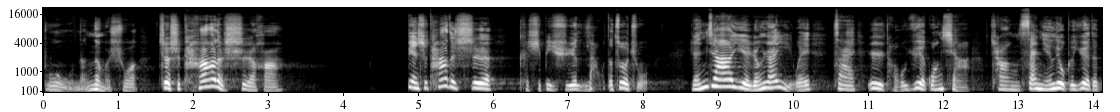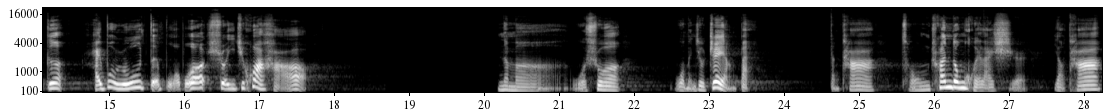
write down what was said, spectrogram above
不能那么说，这是他的事哈。便是他的事，可是必须老的做主。人家也仍然以为，在日头月光下唱三年六个月的歌，还不如得伯伯说一句话好。那么我说，我们就这样办：等他从川东回来时，要他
